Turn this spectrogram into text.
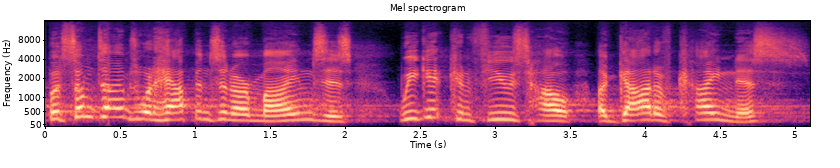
But sometimes what happens in our minds is we get confused how a God of kindness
